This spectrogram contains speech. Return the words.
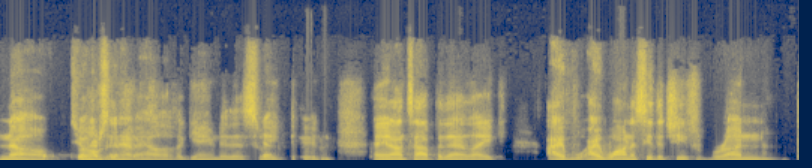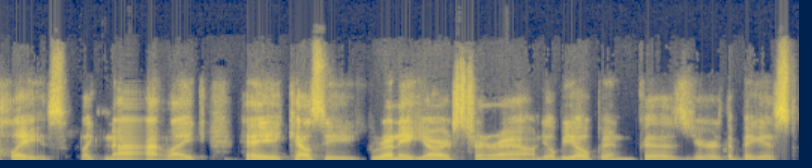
no, Mahomes gonna have a hell of a game to this Yeah. week, dude. And on top of that, like I I want to see the Chiefs run plays, like not like, hey, Kelce, run eight yards, turn around, you'll be open because you're the biggest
